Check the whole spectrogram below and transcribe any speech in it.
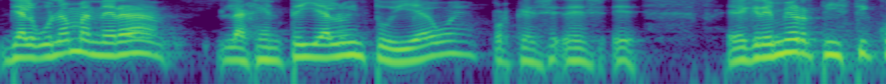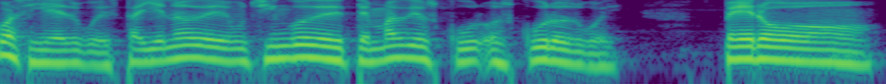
de alguna manera la gente ya lo intuía, güey, porque es, es- eh, el gremio artístico así es, güey, está lleno de un chingo de temas de oscur- oscuros, güey. Pero,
